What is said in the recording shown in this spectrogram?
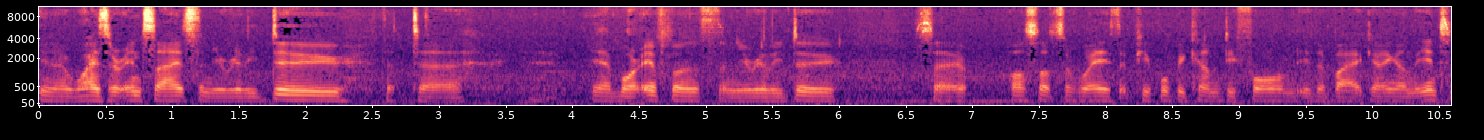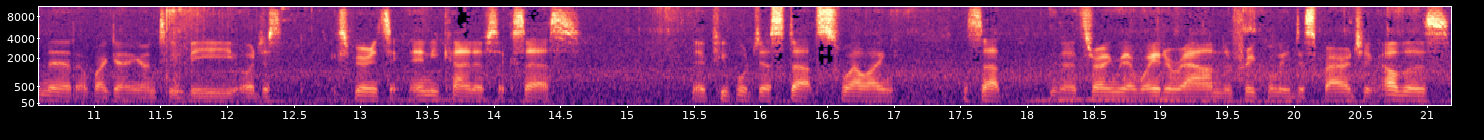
you know wiser insights than you really do, that uh, you have more influence than you really do. So all sorts of ways that people become deformed either by going on the internet or by going on TV or just experiencing any kind of success. You know, people just start swelling and start you know throwing their weight around and frequently disparaging others.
